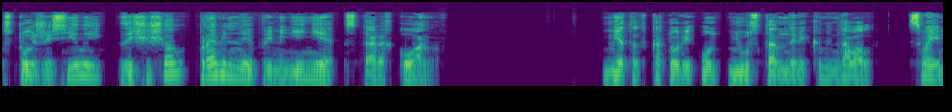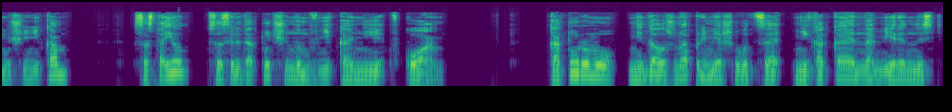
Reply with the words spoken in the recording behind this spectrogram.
с той же силой защищал правильное применение старых куанов. Метод, который он неустанно рекомендовал своим ученикам, состоял в сосредоточенном вникании в куан, которому не должна примешиваться никакая намеренность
